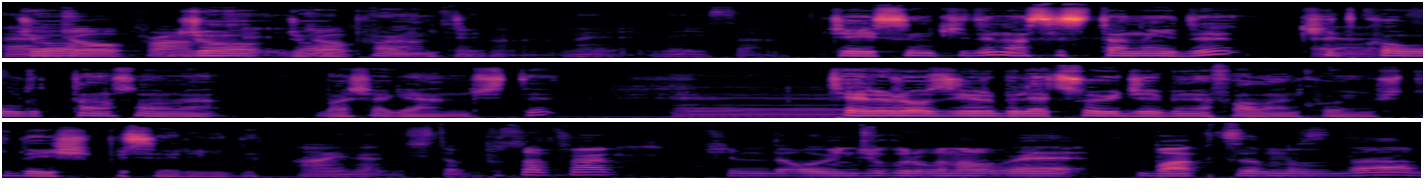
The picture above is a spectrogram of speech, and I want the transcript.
Ee, Joe, Joe Prunty. Joe, Joe, Joe. Prunty. mi? Ne, neyse artık. Jason Kidd'in asistanıydı. Kidd Evet. kovulduktan sonra başa gelmişti. Ee, Terry Rozier Bledsoe'yu cebine falan koymuştu. Değişik bir seriydi. Aynen işte bu sefer şimdi oyuncu grubuna ve baktığımızda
